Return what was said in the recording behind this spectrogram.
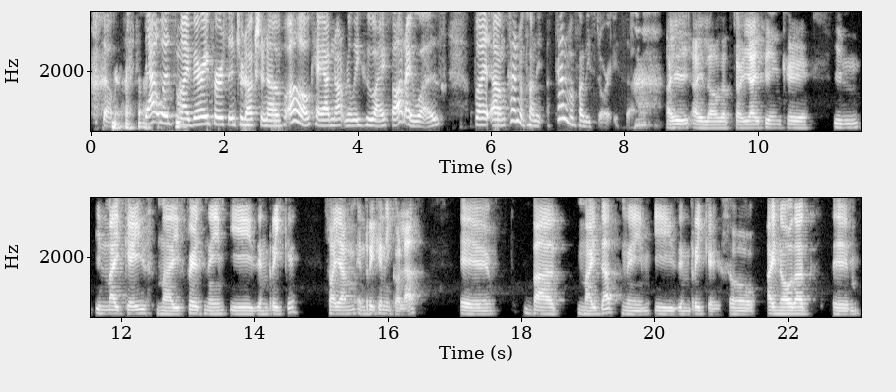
so that was my very first introduction of, oh, okay, I'm not really who I thought I was, but um, kind of a funny, kind of a funny story. So I, I love that story. I think uh, in in my case, my first name is Enrique, so I am Enrique Nicolas, uh, but my dad's name is Enrique. So I know that um,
